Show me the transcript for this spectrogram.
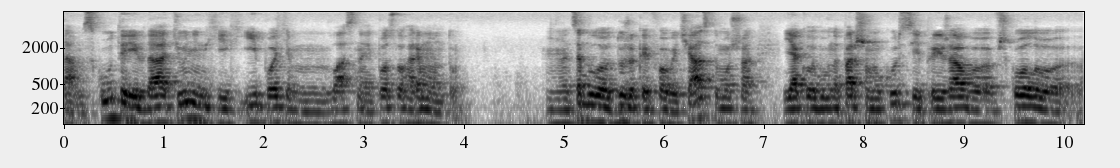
там скутерів, да, тюнінг їх, і потім власне послуга ремонту. Це було дуже кайфовий час, тому що я коли був на першому курсі приїжджав в школу, е,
